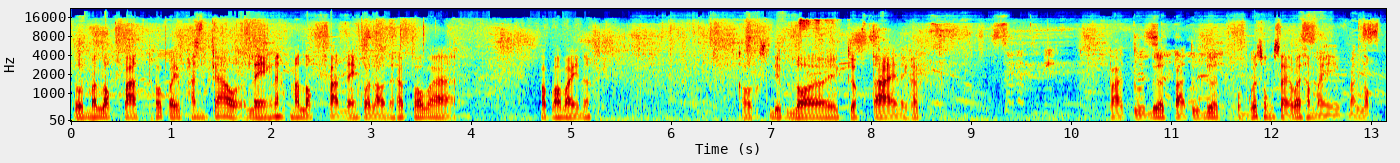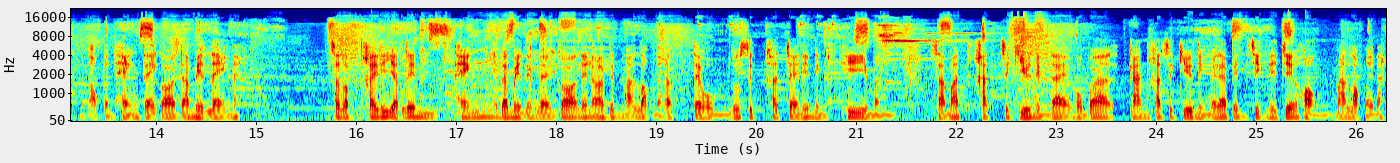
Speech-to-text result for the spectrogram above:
โดนมาหลอกปัดเข้าไปพันเก้าแรงนะมาหลอกปัดแรงกว่าเรานะครับ เพราะว่าปรับมาใหม่เนาะก็เรียบร้อยเกือบตายนะครับาดดูดเลือดปาดดูดเลือด ผมก็สงสัยว่าทำไมมาหลอกมันออกเป็นแทงค์แต่ก็ดาเมจแรงนะสำหรับใครที่อยากเล่นแทงค์ดาเมจแรงๆก็แนะนำให้เป็นมาหลอกนะครับ แต่ผมรู้สึกขัดใจนิดนึงที่มันสามารถขัดสกิลหนึ่งได้ ผมว่าการขัดสกิลหนึ่งไม่ได้เป็นซิกเนเจอร์ของมาหลอกเลยนะ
